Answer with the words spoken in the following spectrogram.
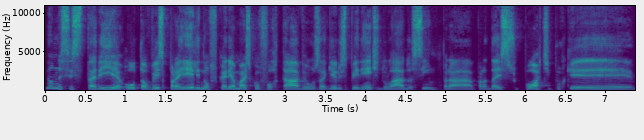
Não necessitaria, ou talvez para ele não ficaria mais confortável um zagueiro experiente do lado, assim, para dar esse suporte, porque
